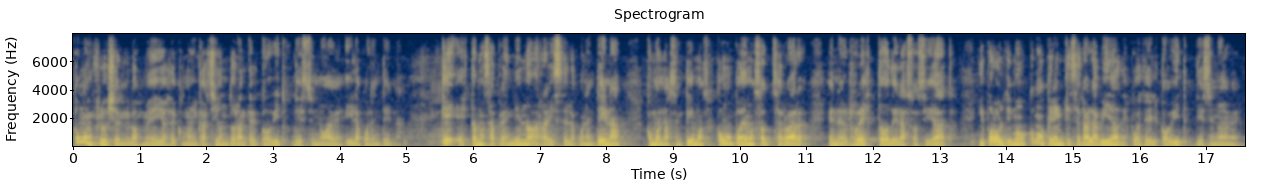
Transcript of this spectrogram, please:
¿Cómo influyen los medios de comunicación durante el COVID-19 y la cuarentena? ¿Qué estamos aprendiendo a raíz de la cuarentena? ¿Cómo nos sentimos? ¿Cómo podemos observar en el resto de la sociedad? Y por último, ¿cómo creen que será la vida después del COVID-19?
